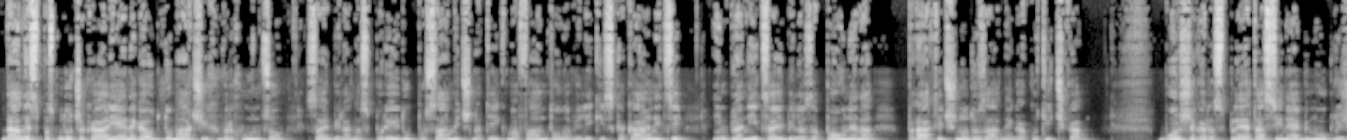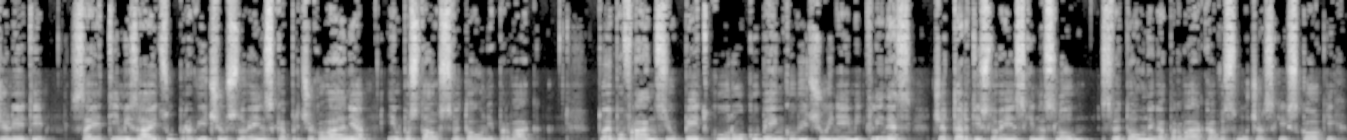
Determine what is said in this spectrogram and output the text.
Danes pa smo dočakali enega od domačih vrhuncov, saj je bila na sporedu posamična tekma fantov na veliki skakalnici in planica je bila zapolnjena praktično do zadnjega kotička. Boljšega razpleta si ne bi mogli želeti, saj je Timi Zajc upravičil slovenska pričakovanja in postal svetovni prvak. To je po Franciju Petku, Roku Benkoviču in Emi Klinec četrti slovenski naslov svetovnega prvaka v smučarskih skokih.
